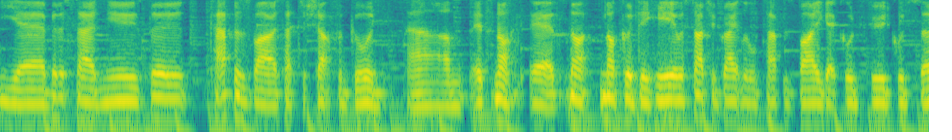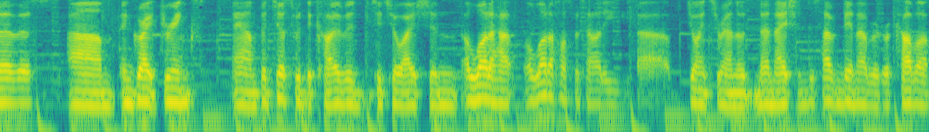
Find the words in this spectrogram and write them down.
Yeah, a bit of sad news. The Tapas bar has had to shut for good. Um, it's not, yeah, it's not not good to hear. It was such a great little Tapas bar. You get good food, good service, um, and great drinks. Um, but just with the COVID situation, a lot of ha- a lot of hospitality uh, joints around the, the nation just haven't been able to recover,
